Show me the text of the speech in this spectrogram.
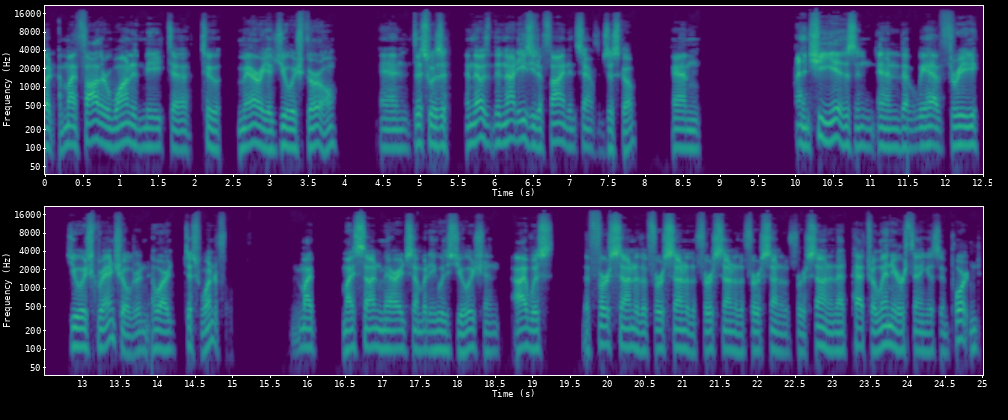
but my father wanted me to to marry a Jewish girl, and this was and that was they're not easy to find in San Francisco, and and she is, and and uh, we have three Jewish grandchildren who are just wonderful. My my son married somebody who was Jewish, and I was the first son of the first son of the first son of the first son of the first son, and that patrilineal thing is important.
